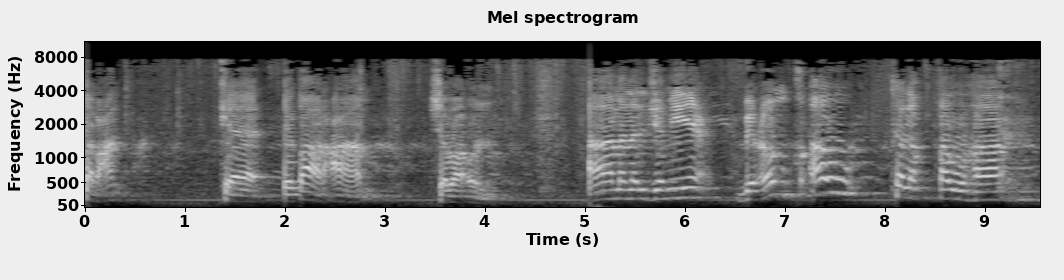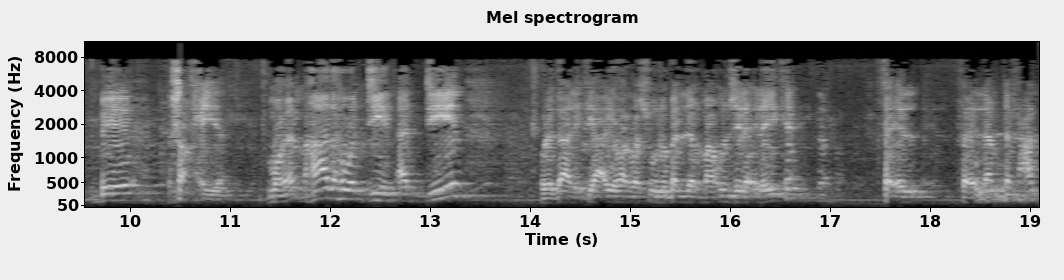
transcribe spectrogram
طبعا كإطار عام سواء آمن الجميع بعمق أو تلقوها بسطحية. مهم؟ هذا هو الدين. الدين ولذلك يا أيها الرسول بلغ ما أنزل إليك فإن, فإن لم تفعل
